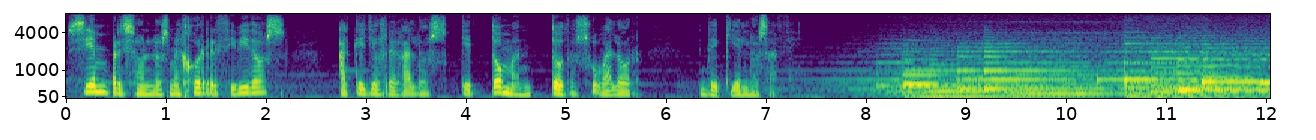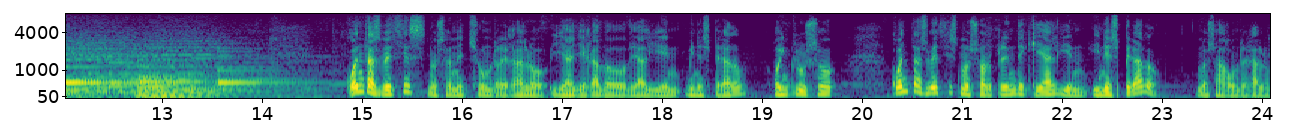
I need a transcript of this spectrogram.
Siempre son los mejor recibidos aquellos regalos que toman todo su valor de quien los hace. ¿Cuántas veces nos han hecho un regalo y ha llegado de alguien inesperado? O incluso, ¿cuántas veces nos sorprende que alguien inesperado nos haga un regalo?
